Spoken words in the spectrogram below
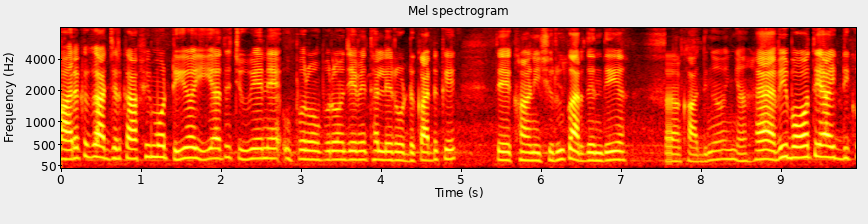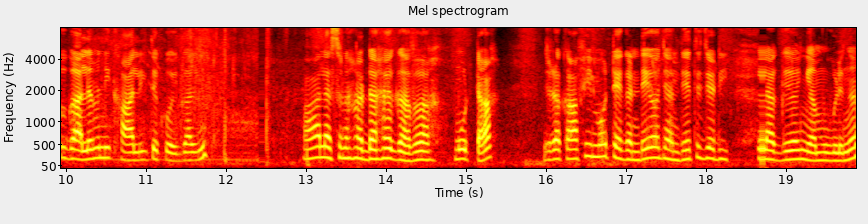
ਹਰ ਇੱਕ ਗਾਜਰ ਕਾਫੀ ਮੋਟੀ ਹੋਈ ਆ ਤੇ ਚੂਹੇ ਨੇ ਉੱਪਰੋਂ ਉੱਪਰੋਂ ਜਿਵੇਂ ਥੱਲੇ ਰੁੱਡ ਕੱਢ ਕੇ ਤੇ ਖਾਣੀ ਸ਼ੁਰੂ ਕਰ ਦਿੰਦੇ ਆ। ਤਾਂ ਖਾਦੀਆਂ ਹੋਈਆਂ। ਹੈ ਵੀ ਬਹੁਤ ਆ, ਏਡੀ ਕੋਈ ਗੱਲ ਵੀ ਨਹੀਂ, ਖਾ ਲਈ ਤੇ ਕੋਈ ਗੱਲ ਨਹੀਂ। ਆ ਲਸਣ ਸਾਡਾ ਹੈਗਾ ਵਾ ਮੋਟਾ, ਜਿਹੜਾ ਕਾਫੀ ਮੋਟੇ ਗੰਡੇ ਹੋ ਜਾਂਦੇ ਤੇ ਜਿਹੜੀ ਲੱਗੇ ਹੋਈਆਂ ਮੂਲੀਆਂ।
